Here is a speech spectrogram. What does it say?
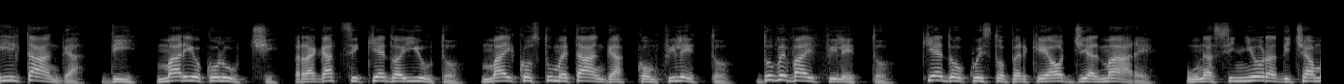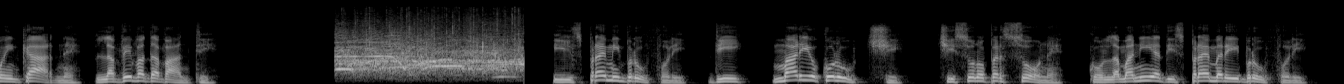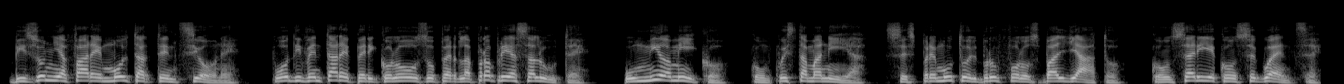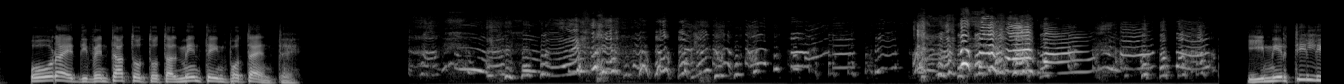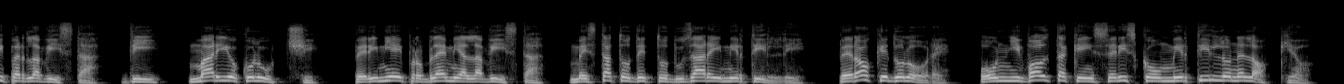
Il tanga di Mario Colucci. Ragazzi chiedo aiuto, ma il costume tanga con filetto. Dove va il filetto? Chiedo questo perché oggi al mare una signora diciamo in carne l'aveva davanti. Il spremi brufoli di Mario Colucci. Ci sono persone con la mania di spremere i brufoli. Bisogna fare molta attenzione. Può diventare pericoloso per la propria salute. Un mio amico, con questa mania, si è spremuto il brufolo sbagliato, con serie conseguenze. Ora è diventato totalmente impotente. I mirtilli per la vista di Mario Colucci. Per i miei problemi alla vista, m'è stato detto d'usare i mirtilli. Però che dolore! Ogni volta che inserisco un mirtillo nell'occhio.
